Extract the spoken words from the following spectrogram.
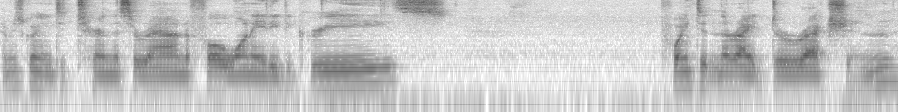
I'm just going to turn this around a full 180 degrees, point it in the right direction.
